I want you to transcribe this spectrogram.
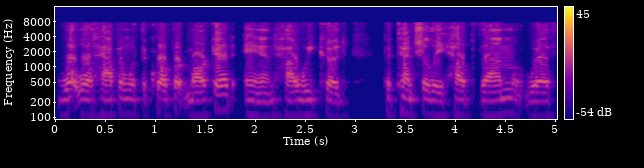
what will happen with the corporate market and how we could potentially help them with,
